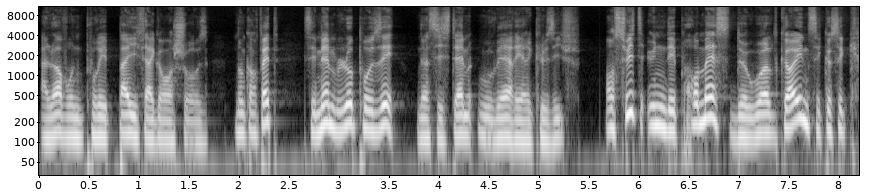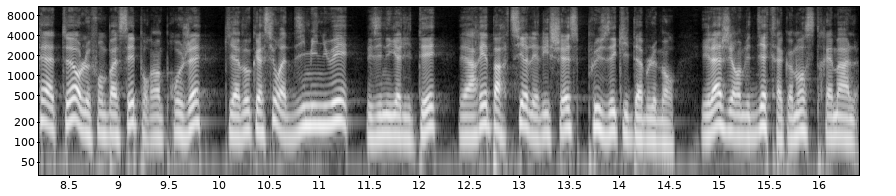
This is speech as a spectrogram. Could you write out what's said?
alors vous ne pourrez pas y faire grand-chose. Donc en fait, c'est même l'opposé d'un système ouvert et inclusif. Ensuite, une des promesses de WorldCoin, c'est que ses créateurs le font passer pour un projet qui a vocation à diminuer les inégalités et à répartir les richesses plus équitablement. Et là, j'ai envie de dire que ça commence très mal.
